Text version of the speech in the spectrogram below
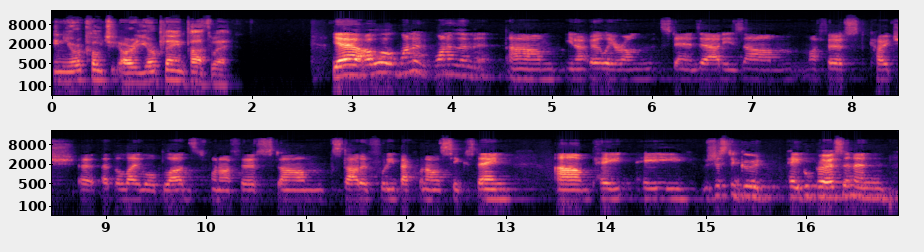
in your coach or your playing pathway? Yeah, well, one of one of them, um, you know, earlier on stands out is um, my first coach at, at, the Lalor Bloods when I first um, started footy back when I was 16. Um, Pete, he was just a good people person, and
